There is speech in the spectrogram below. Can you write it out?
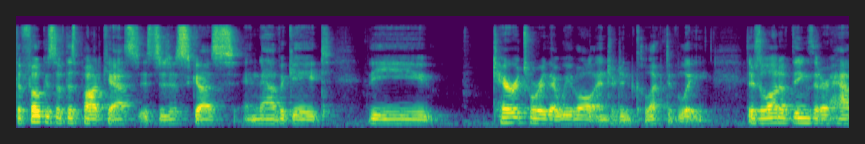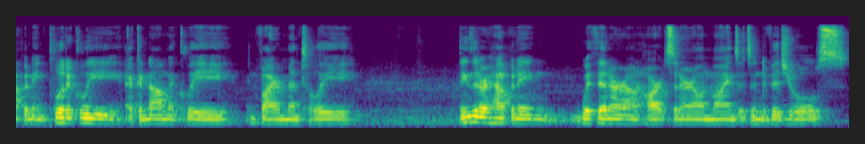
the focus of this podcast is to discuss and navigate the territory that we've all entered in collectively. There's a lot of things that are happening politically, economically, environmentally, things that are happening within our own hearts and our own minds as individuals,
